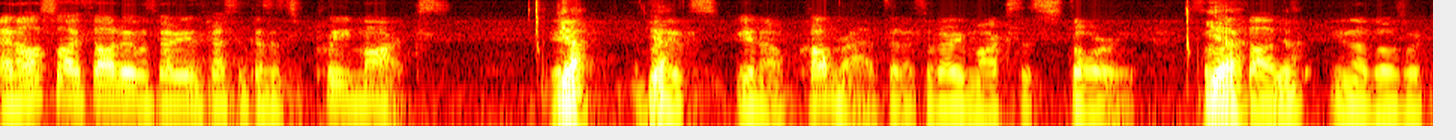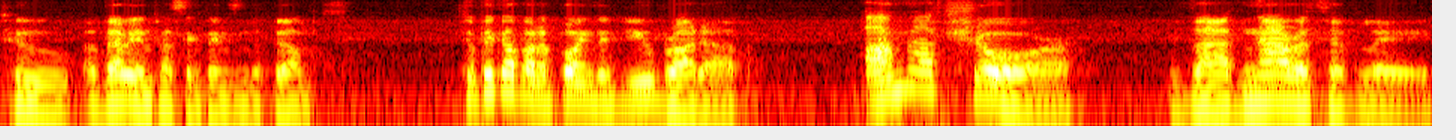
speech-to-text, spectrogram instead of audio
and also I thought it was very interesting because it's pre-Marx. Yeah, but yeah. it's you know comrades, and it's a very Marxist story. So yeah, I thought yeah. you know those were two uh, very interesting things in the film. To pick up on a point that you brought up, I'm not sure that narratively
